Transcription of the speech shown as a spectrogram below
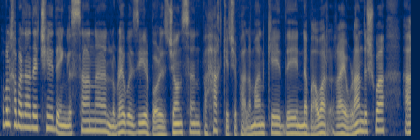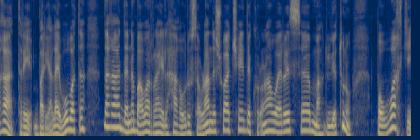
بل خبر دا دی چې د انګلستان لومړی وزیر بوریس جانسن په حق کې چې پارلمان کې د نه باور رای وړاندې شو هغه ترې بریالی ووته دغه د نه باور رای له هغه وروسته وړاندې شو چې د کرونا وایرس محدودیتونو په وخت کې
